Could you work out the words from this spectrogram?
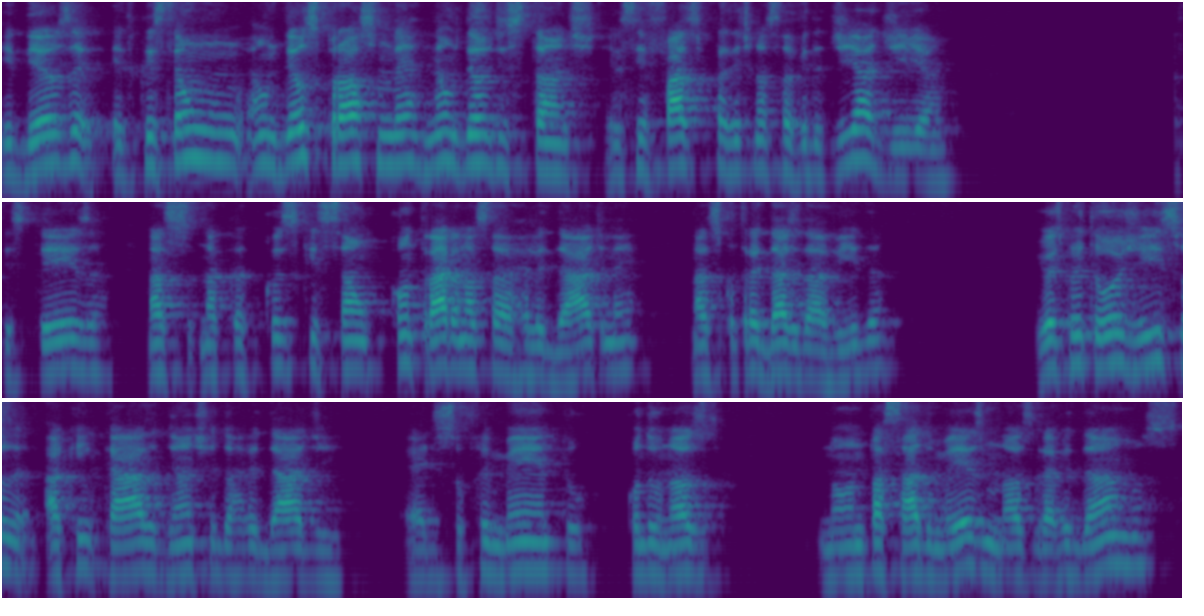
E Deus, ele, Cristo é um, é um Deus próximo, né? Não um Deus distante. Ele se faz presente na nossa vida dia a dia. Tristeza, nas, nas coisas que são contrárias à nossa realidade, né? Nas contrariedades da vida. Eu experimento hoje isso aqui em casa, diante da realidade é, de sofrimento. Quando nós, no ano passado mesmo, nós gravidamos,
